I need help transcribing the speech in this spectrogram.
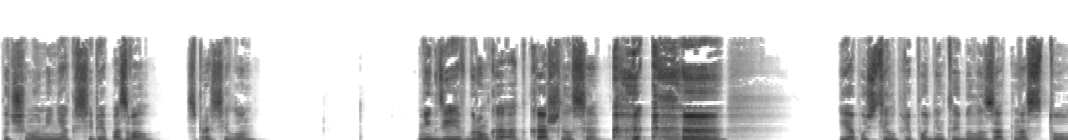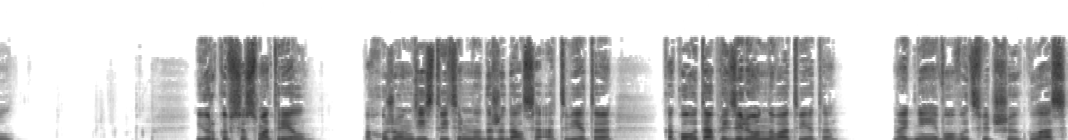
почему меня к себе позвал? спросил он. Нигдеев громко откашлялся и опустил приподнятый было зад на стул. Юрка все смотрел. Похоже, он действительно дожидался ответа, какого-то определенного ответа. На дне его выцветших глаз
